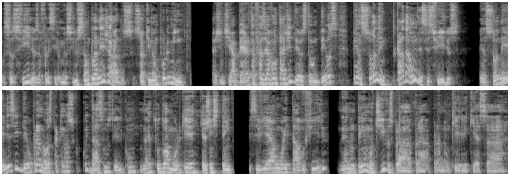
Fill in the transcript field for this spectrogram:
os seus filhos? Eu falei assim, meus filhos são planejados, só que não por mim. A gente é aberto a fazer a vontade de Deus. Então Deus pensou em cada um desses filhos. Pensou neles e deu para nós para que nós cuidássemos dele com né, todo o amor que, que a gente tem. E se vier um oitavo filho, né, não tenho motivos para não querer que essa,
